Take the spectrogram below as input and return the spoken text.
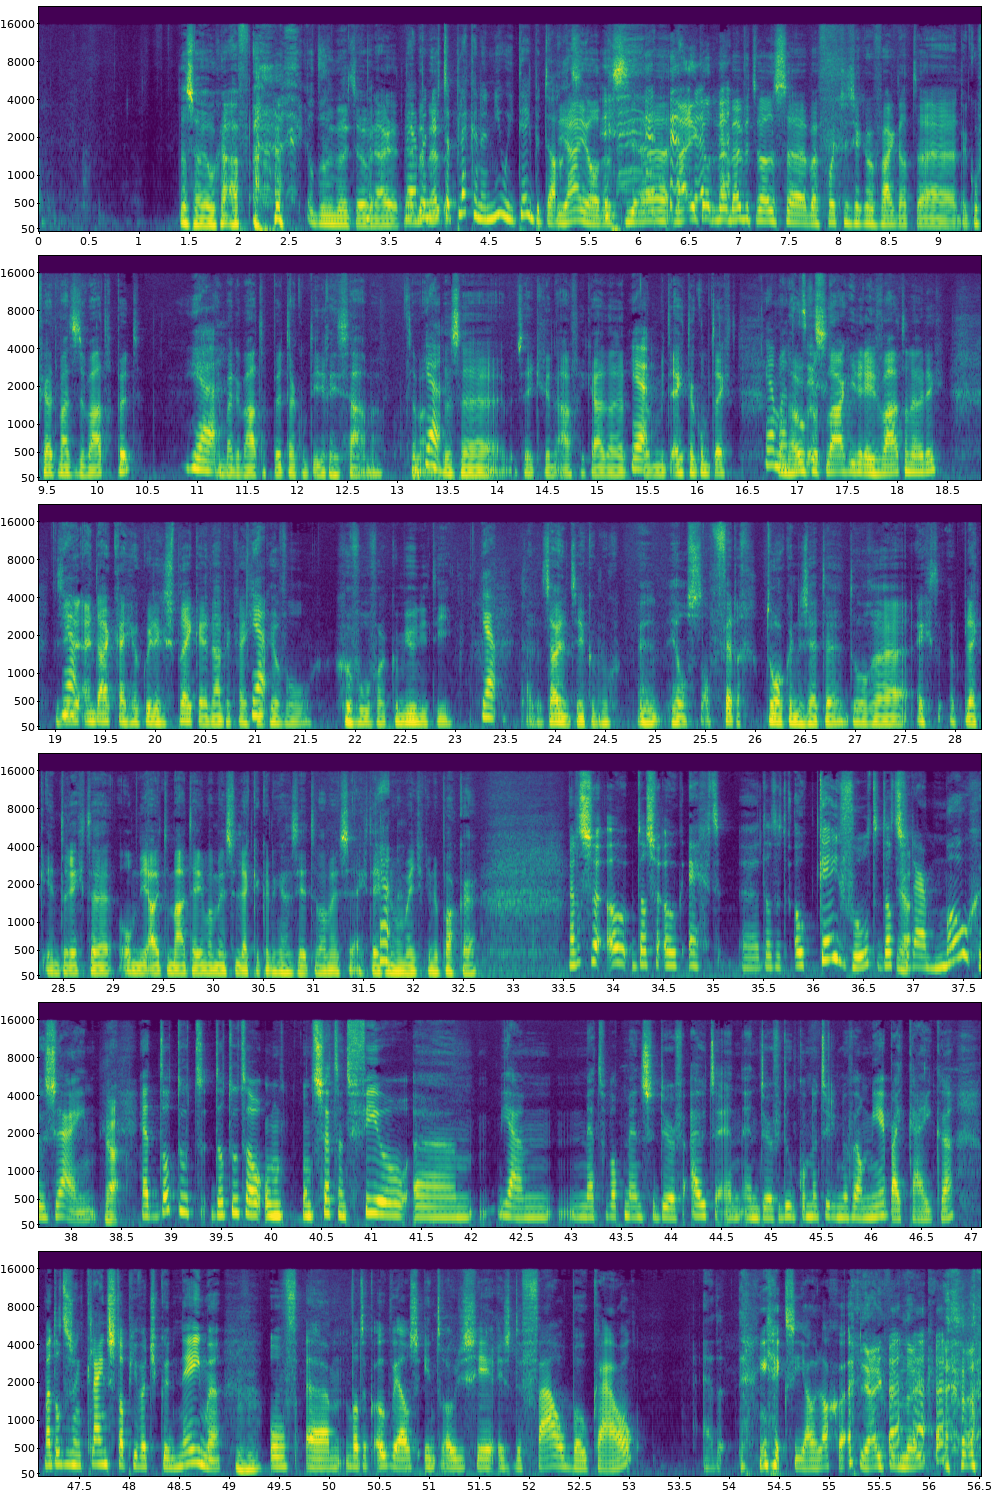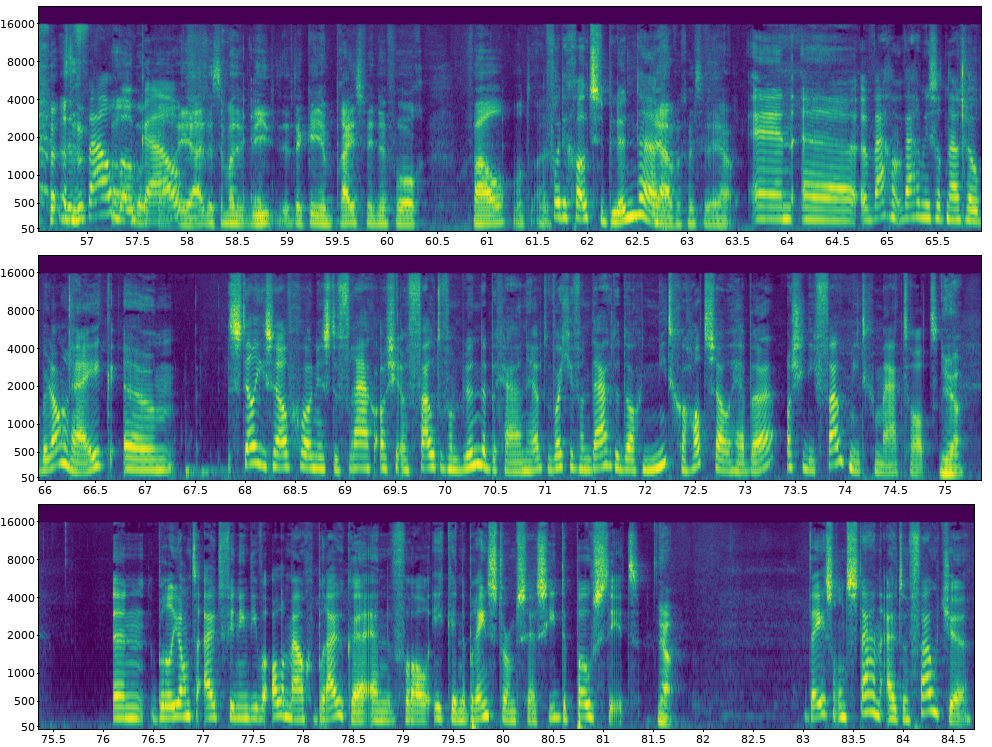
Dat is wel heel gaaf. ik had er nooit zo over nagedacht. We hebben nu ter plekke een nieuw idee bedacht. Ja joh, dat is, eh, nou, ik had, we, we hebben het wel eens eh, bij Fortune zeggen we vaak dat eh, de koffieautomaat is de waterput. Ja. En bij de waterput, daar komt iedereen samen. Zeg maar. Ja. Dus zeker in Afrika, daar, Ja. daar, moet echt, daar komt echt van hoog is- tot laag, iedereen heeft water nodig. Dus en daar krijg je ook weer de gesprekken. En nou, dan krijg je ook heel veel gevoel voor community. Ja. Ja, dat zou je natuurlijk ook nog een heel stap verder door kunnen zetten. Door eh, echt een plek in te richten om die automaat heen waar mensen lekker kunnen gaan zitten. Waar mensen echt even Ja. een momentje kunnen pakken. Maar dat ze ook, dat ze ook echt, eh, dat het oké voelt dat Ja. ze daar mogen zijn. Ja, Ja, dat, doet, dat doet al on- ontzettend veel ehm, ja, met wat mensen durven uiten en, en durven doen. Komt natuurlijk nog wel meer bij kijken. Maar dat is een klein stapje wat je kunt nemen. Mhm. Of ehm, wat ik ook wel eens introduceer is de faalbokaal. Eh, ik zie jou lachen. ja ik vind het leuk. De faalbokaal. Ja, dus, maar die, dan kun je een prijs vinden voor faal. Want, eh, Voor de grootste blunder. ja, voor goed, ja. En eh, waarom, waarom is dat nou zo belangrijk? Ehm, stel jezelf gewoon eens de vraag: als je een fout of een blunder begaan hebt, wat je vandaag de dag niet gehad zou hebben als je die fout niet gemaakt had. Ja, Een briljante uitvinding die we allemaal gebruiken, en vooral ik in de brainstorm sessie, de post-it. ja. Is ontstaan uit een foutje.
